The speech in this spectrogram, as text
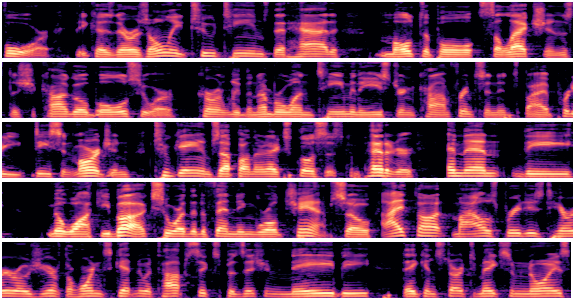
four because there was only two teams that had multiple selections the Chicago Bulls, who are currently the number one team in the Eastern Conference, and it's by a pretty decent margin, two games up on their next closest competitor, and then the Milwaukee Bucks, who are the defending world champs. So I thought Miles Bridges, Terry Rozier, if the Hornets get into a top six position, maybe they can start to make some noise.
